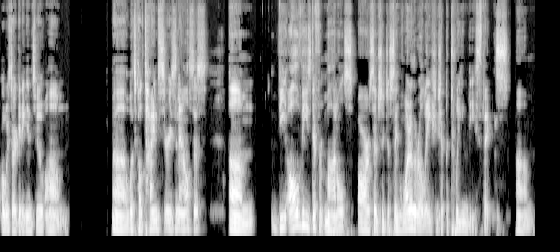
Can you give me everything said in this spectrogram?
or we start getting into um, uh, what's called time series analysis. Um, the all these different models are essentially just saying what are the relationship between these things um,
